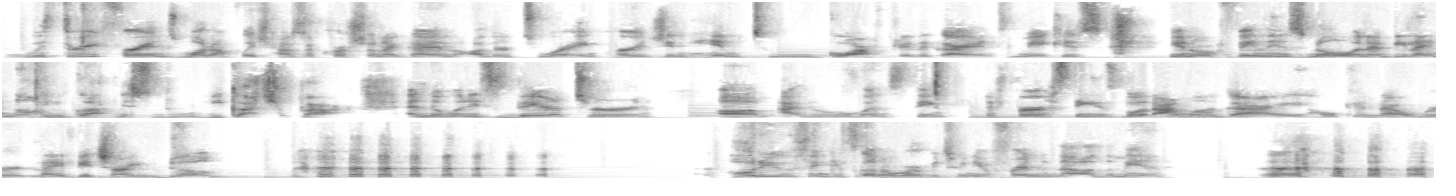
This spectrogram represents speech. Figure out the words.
with three friends, one of which has a crush on a guy, and the other two are encouraging him to go after the guy and to make his you know feelings known and be like, "No, you got this, dude. We got your back." And then when it's their turn um, at the romance thing, the first thing is, "But I'm a guy. How can that work? Like, bitch, are you dumb? How do you think it's gonna work between your friend and that other man?"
